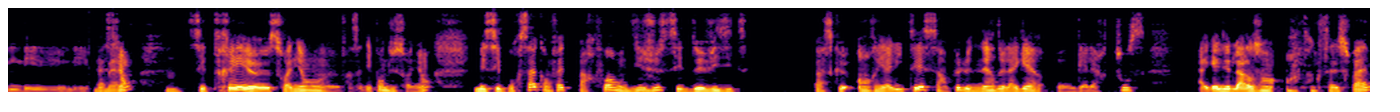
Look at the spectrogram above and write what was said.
les, patients. Hmm. C'est très euh, soignant, euh, enfin ça dépend du soignant, mais c'est pour ça qu'en fait parfois on dit juste ces deux visites. Parce qu'en réalité, c'est un peu le nerf de la guerre. On galère tous à gagner de l'argent en tant que sage-femme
